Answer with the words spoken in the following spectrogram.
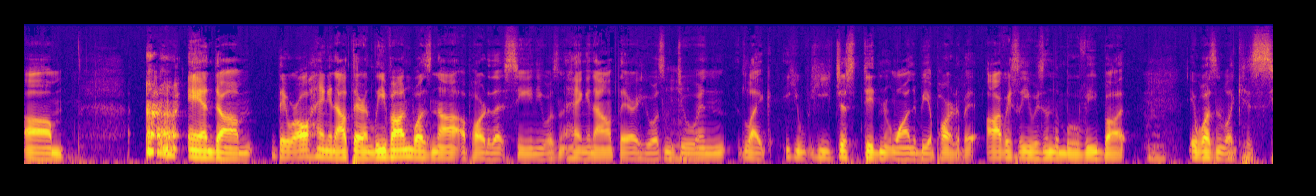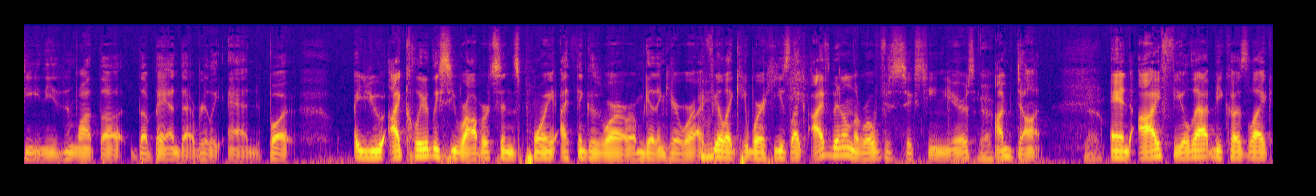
Um, and um, they were all hanging out there, and Levon was not a part of that scene. He wasn't hanging out there. He wasn't Mm-hmm. doing like he he just didn't want to be a part of it. Obviously, he was in the movie, but Mm-hmm. it wasn't like his scene. He didn't want the the band to really end, but. You, I clearly see Robertson's point. I think is where I'm getting here, where I feel like he, where he's like, I've been on the road for 16 years. Mm-hmm. Yeah. I'm done, Yeah. and I feel that because like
